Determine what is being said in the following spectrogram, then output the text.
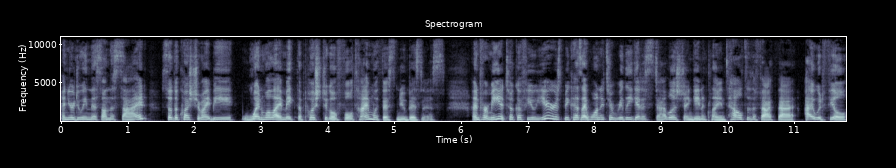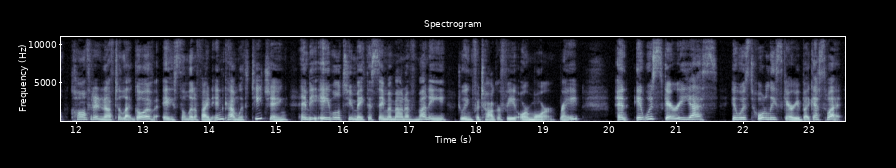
and you're doing this on the side. So the question might be, when will I make the push to go full time with this new business? And for me, it took a few years because I wanted to really get established and gain a clientele to the fact that I would feel confident enough to let go of a solidified income with teaching and be able to make the same amount of money doing photography or more, right? And it was scary. Yes, it was totally scary. But guess what?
